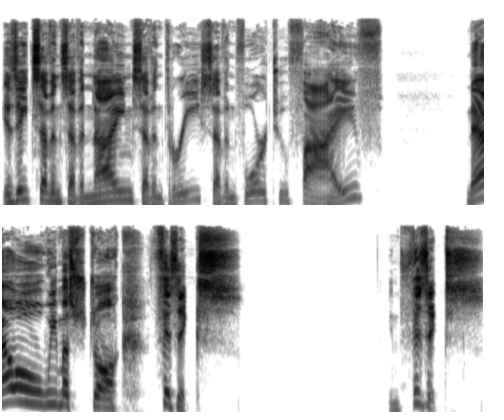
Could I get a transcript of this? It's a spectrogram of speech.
is 877 973 7425. Now we must talk physics. In physics,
